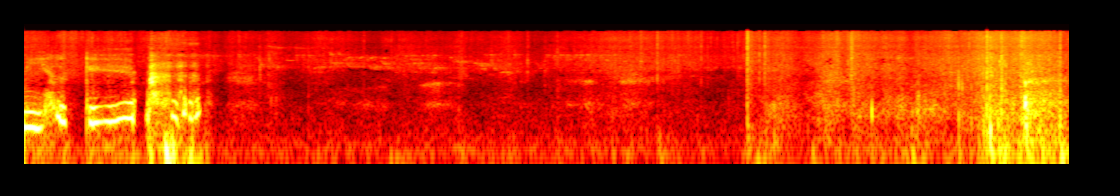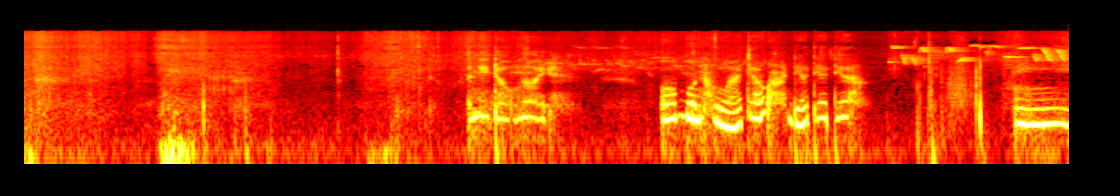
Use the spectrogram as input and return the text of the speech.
มีฮึกเก็บ อันนี้ดอกหน่อย โอ้บน หัวเจ้า เดี๋ยวเดี๋ยวเดี๋ยวนี่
